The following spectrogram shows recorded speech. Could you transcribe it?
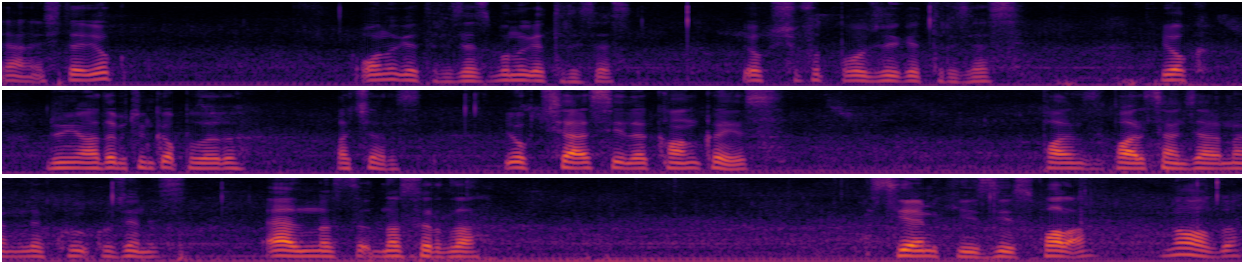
Yani işte yok onu getireceğiz, bunu getireceğiz. Yok şu futbolcuyu getireceğiz. Yok dünyada bütün kapıları açarız. Yok Chelsea ile kankayız. Paris Saint Germain ile ku- kuzeniz. El Nasır, Nasır'la CM2'yiz falan. Ne oldu?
